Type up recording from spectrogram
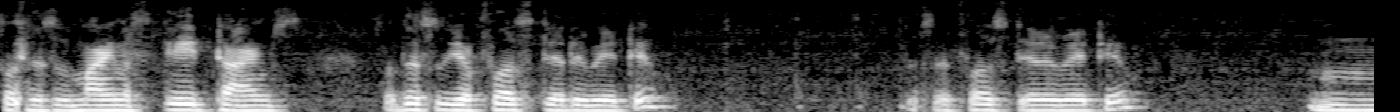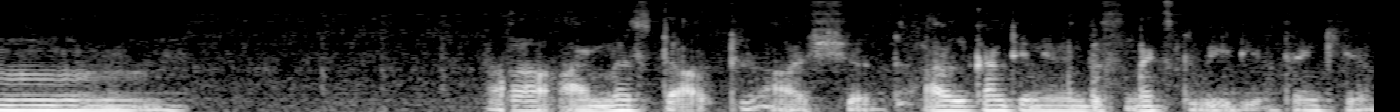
so this is minus 8 times. So this is your first derivative. This is the first derivative. Mm, uh, I missed out. I should I will continue in this next video. Thank you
